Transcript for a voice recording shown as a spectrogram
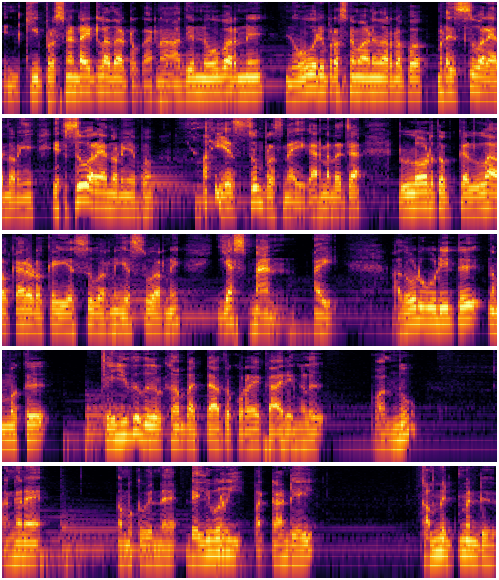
എനിക്ക് ഈ പ്രശ്നം ഉണ്ടായിട്ടുള്ള അതാട്ടോ കാരണം ആദ്യം നോ പറഞ്ഞ് നോ ഒരു പ്രശ്നമാണെന്ന് പറഞ്ഞപ്പോൾ ഇവിടെ എസ് പറയാൻ തുടങ്ങി. എസ് പറയാൻ തുടങ്ങിയപ്പോൾ ആ എസ്സും പ്രശ്നമായി. കാരണം എന്താ വെച്ചാൽ ഉള്ളോടത്തൊക്കെ ഉള്ള ആൾക്കാരോടൊക്കെ യെസ് പറഞ്ഞ് യെസ് പറഞ്ഞ് യെസ് മാൻ ആയി. അതോടുകൂടിയിട്ട് നമുക്ക് ചെയ്തു തീർക്കാൻ പറ്റാത്ത കുറേ കാര്യങ്ങൾ വന്നു. അങ്ങനെ നമുക്ക് പിന്നെ ഡെലിവറി പറ്റാണ്ടായി കമ്മിറ്റ്മെന്റ്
